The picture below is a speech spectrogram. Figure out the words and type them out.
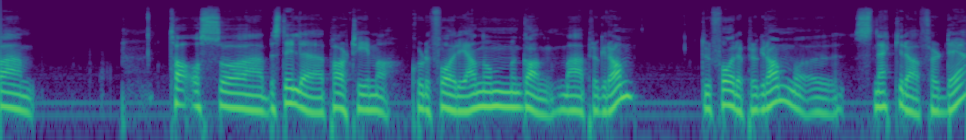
um, ta også bestille et par timer hvor du får gjennomgang med program. Du får et program uh, snekra for det,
